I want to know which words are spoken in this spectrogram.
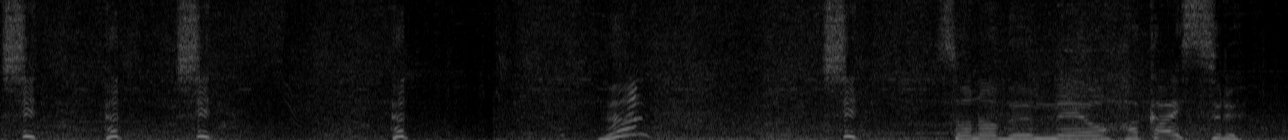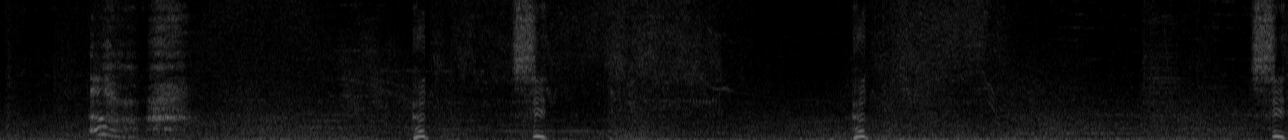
ししうん。しその文明を破壊する。しし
